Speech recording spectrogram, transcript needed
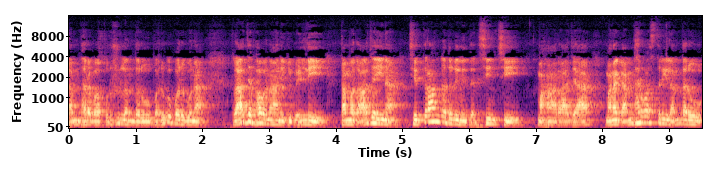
గంధర్వ పురుషులందరూ పరుగు పరుగున రాజభవనానికి వెళ్ళి తమ రాజైన చిత్రాంగదుడిని దర్శించి మహారాజా మన గంధర్వ స్త్రీలందరూ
